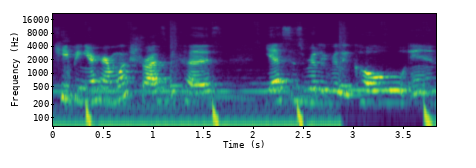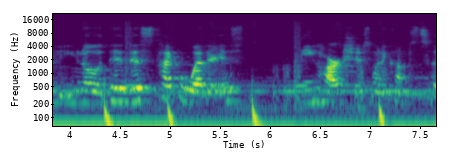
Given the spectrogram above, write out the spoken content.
keeping your hair moisturized because yes it's really really cold and you know th this type of weather is the harshest when it comes to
